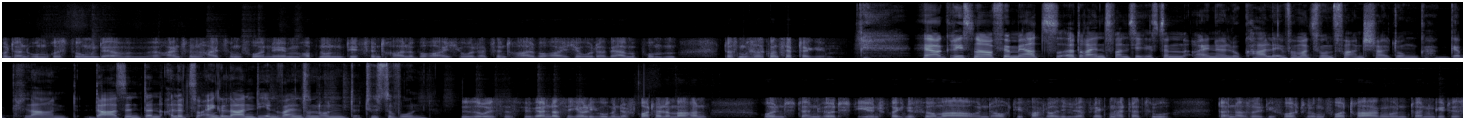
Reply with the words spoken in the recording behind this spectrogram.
und dann Umrüstungen der äh, einzelnen Heizungen vornehmen, ob nun dezentrale Bereiche oder Zentralbereiche oder Wärmepumpen. Das muss das Konzept ergeben. Herr Griesner, für März 23 äh, ist dann eine lokale Informationsveranstaltung geplant. Da sind dann alle zu eingeladen, die in Wallensen und Tüste wohnen. So ist es. Wir werden das sicherlich oben in der Sporthalle machen und dann wird die entsprechende Firma und auch die Fachleute, die der Flecken hat, dazu dann also die Vorstellung vortragen und dann geht es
